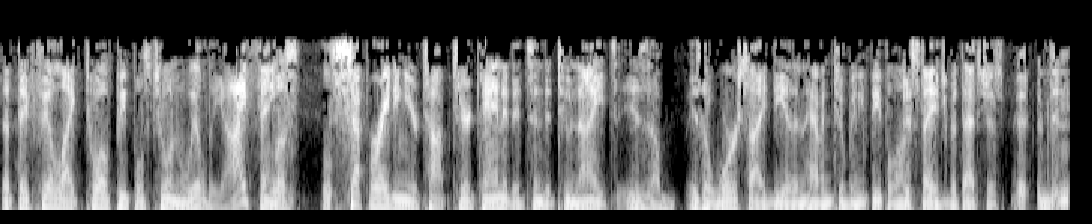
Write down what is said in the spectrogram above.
That they feel like 12 people's too unwieldy. I think Listen- separating your top tier candidates into two nights is a is a worse idea than having too many people on stage. But that's just the,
